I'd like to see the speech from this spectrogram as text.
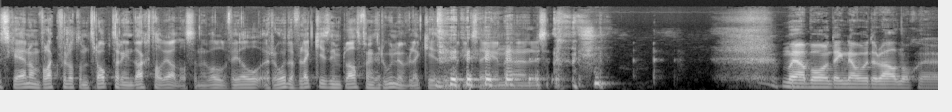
verschijnen vlak voordat hem trapt. En ik dacht al, ja, dat zijn wel veel rode vlekjes in plaats van groene vlekjes, moet ik zeggen. dus... Maar ja, bon, ik denk dat we er wel nog uh,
